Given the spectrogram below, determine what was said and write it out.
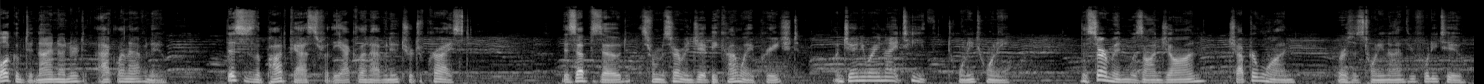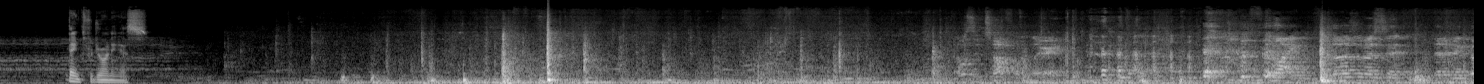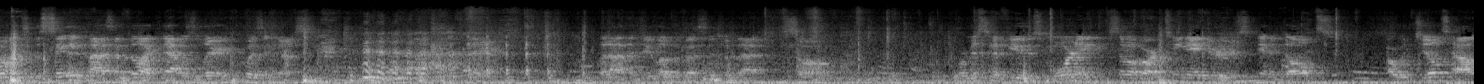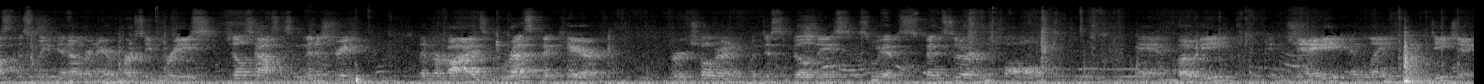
Welcome to 900 Acklen Avenue. This is the podcast for the Acklen Avenue Church of Christ. This episode is from a sermon J.P. Conway preached on January 19th, 2020. The sermon was on John chapter 1, verses 29 through 42. Thanks for joining us. That was a tough one, Larry. I feel like for those of us that, that have been going to the singing class, I feel like that was Larry quizzing us. but I, I do love the message of that song. We're missing a few this morning. Some of our teenagers and adults are with Jill's house this weekend over near Percy Priest. Jill's house is a ministry that provides respite care for children with disabilities. So we have Spencer and Paul and Bodie and Jade and Lake and DJ.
